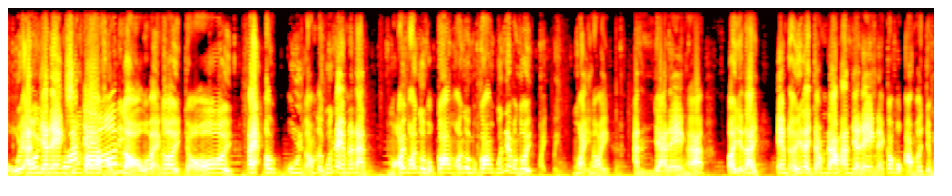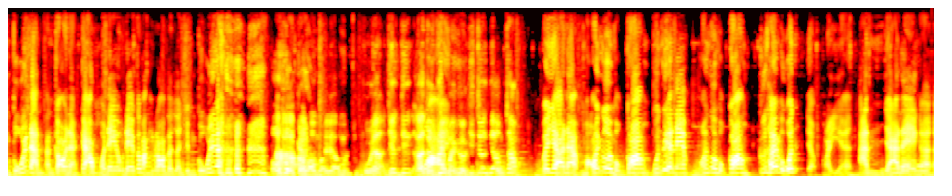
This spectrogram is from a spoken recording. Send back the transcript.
Ui anh Ôi, da đen siêu to khổng lồ quá bạn ơi. Trời ơi. À, ừ, ui ông lại quýnh em nữa nè anh. Mỗi mỗi người một con mỗi người một con. Quýnh đi mọi người. Mày mày mày hả mày? Anh da đen hả? Ơi giờ đây em để ý là trong đám anh da đen này có một ông là chùm cuối nè anh. Anh coi nè cái ông mà đeo đeo cái băng rôn này là chùm cuối á. À, ok. ông ông ông chủ cuối á. Chứ chứ à, mấy người kia trước chứ ông sau bây giờ nè mỗi người một con. Quýnh đi anh em mỗi người một con. Cứ thế mà quýnh. Dạ, mày à, anh da đen hả?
